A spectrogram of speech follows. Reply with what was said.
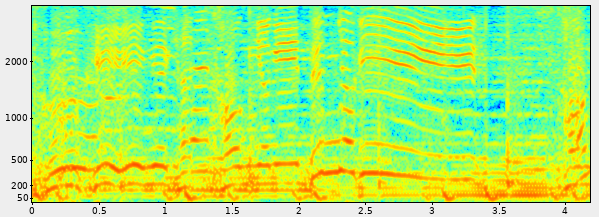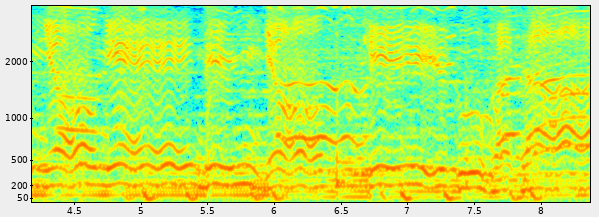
부흥을 간 성령의 능력이 성령의 능력을 구하자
